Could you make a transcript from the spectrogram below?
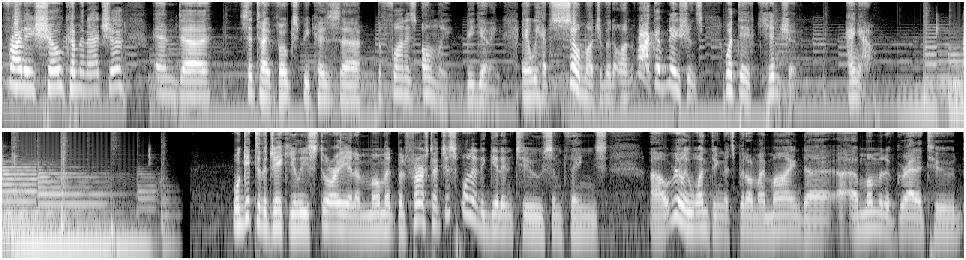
Friday show coming at you, and uh, sit tight, folks, because uh, the fun is only beginning. And we have so much of it on Rock of Nations with Dave Kinchin. Hang out. We'll get to the Jakey Lee story in a moment, but first, I just wanted to get into some things uh, really, one thing that's been on my mind, uh, a, moment of gratitude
